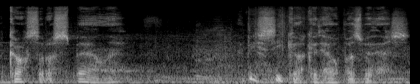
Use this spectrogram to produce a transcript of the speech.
A curse or a spell, eh? Maybe Seeker could help us with this.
